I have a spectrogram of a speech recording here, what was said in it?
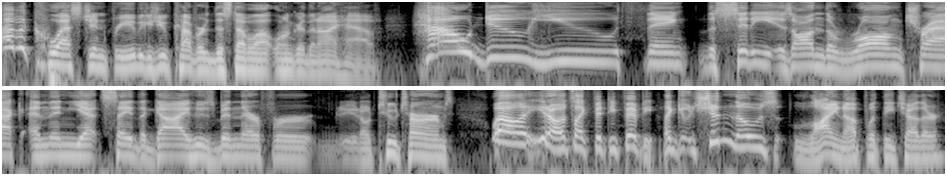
I have a question for you because you've covered this stuff a lot longer than I have. How do you think the city is on the wrong track and then yet say the guy who's been there for, you know, two terms, well, you know, it's like 50-50. Like shouldn't those line up with each other?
